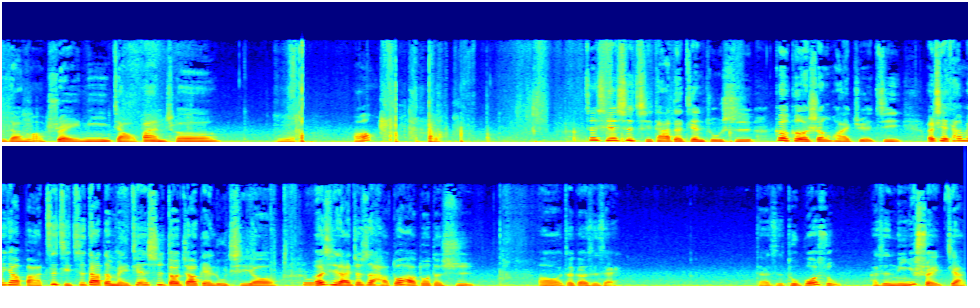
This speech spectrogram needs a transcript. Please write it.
这叫什么？水泥搅拌车。对，啊，这些是其他的建筑师，个个身怀绝技，而且他们要把自己知道的每件事都交给卢奇哦，合起来就是好多好多的事。哦，这个是谁？”他是土拨鼠，还是泥水匠？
